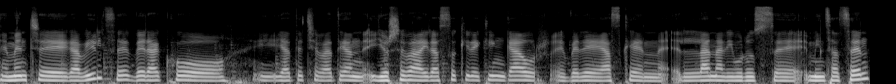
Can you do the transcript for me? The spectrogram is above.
Hementxe gabiltz, eh, berako jatetxe batean Joseba Irazokirekin gaur eh, bere azken lanari buruz eh, mintzatzen.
